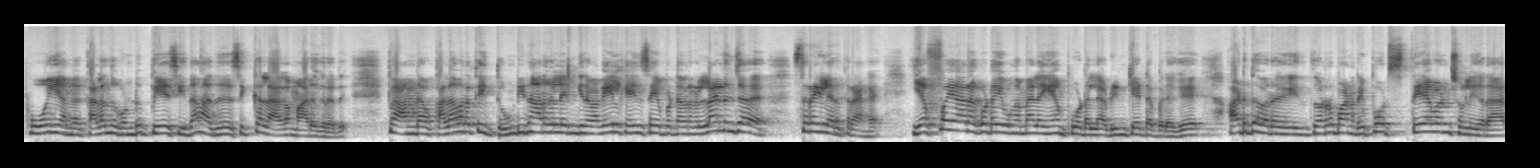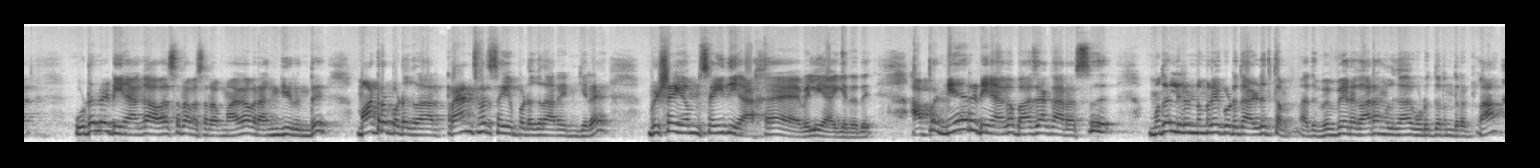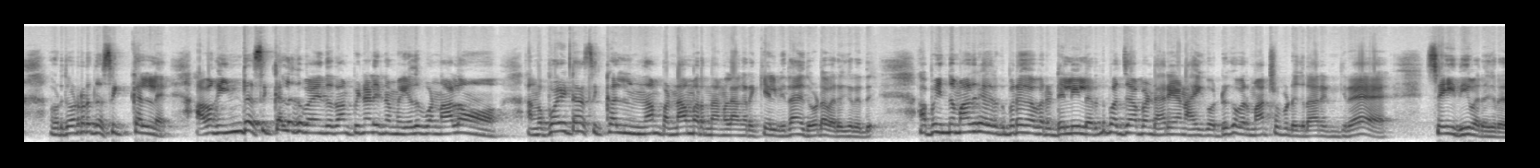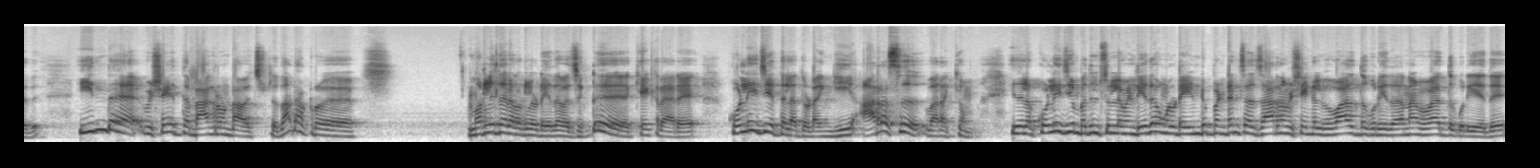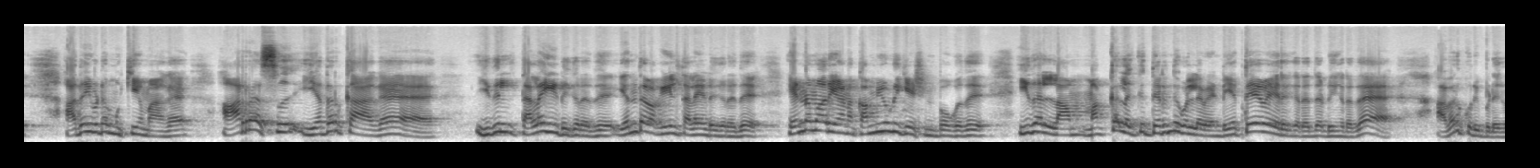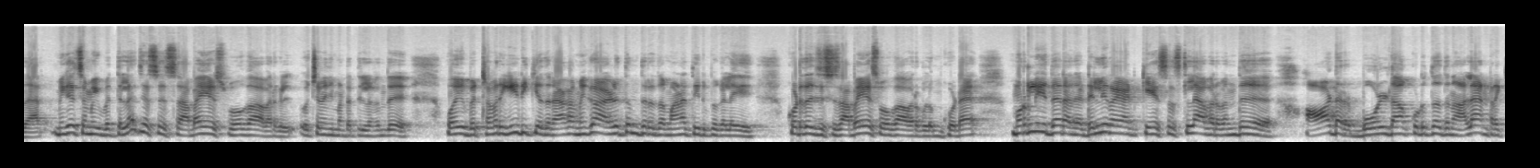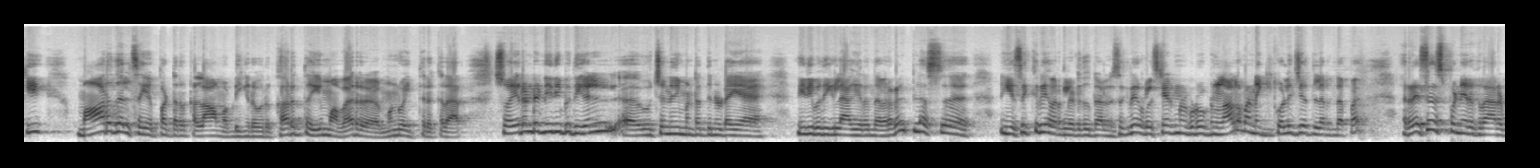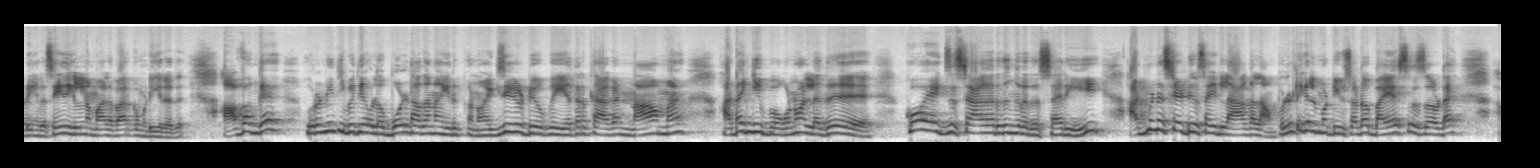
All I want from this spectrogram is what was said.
போய் அங்கே கலந்து கொண்டு பேசி தான் அது சிக்கலாக மாறுகிறது. இப்போ அந்த கலவரத்தை தூண்டினார்கள் என்கிற வகையில் கைது செய்யப்பட்டவர்கள்லாம் இன்னும் சிறையில் இருக்கிறாங்க. எஃப்ஐஆரை கூட இவங்க மேலே ஏன் போடலை அப்படின்னு கேட்ட பிறகு அடுத்தவர் இது தொடர்பான ரிப்போர்ட்ஸ் தேவைன்னு சொல்லுகிறார். sekedar உடனடியாக அவசர அவசரமாக அவர் அங்கிருந்து மாற்றப்படுகிறார் டிரான்ஸ்ஃபர் செய்யப்படுகிறார் என்கிற விஷயம் செய்தியாக வெளியாகிறது. அப்போ நேரடியாக பாஜக அரசு முதல் இரண்டு முறை கொடுத்த அழுத்தம் அது வெவ்வேறு காரணங்களுக்காக கொடுத்துருந்துருக்கலாம் அவர் தொடர்றது சிக்கல்னு. அவங்க இந்த சிக்கலுக்கு பயந்து தான் பின்னாடி நம்ம எது பண்ணாலும் அங்கே போயிட்டால் சிக்கல் தான் பண்ணாமல் இருந்தாங்களாங்கிற கேள்வி தான் இதோட வருகிறது. அப்போ இந்த மாதிரி அதற்கு பிறகு அவர் டெல்லியிலேருந்து பஞ்சாப் அண்ட் ஹரியானா ஹைகோர்ட்டுக்கு அவர் மாற்றப்படுகிறார் என்கிற செய்தி வருகிறது. இந்த விஷயத்தை பேக்ரவுண்டாக வச்சுட்டு தான் டாக்டர் முரளிதர் அவர்களுடைய இதை வச்சுக்கிட்டு கேட்குறாரு கொலீஜியத்தில் தொடங்கி அரசு வரைக்கும். இதில் கொலீஜியம் பதில் சொல்ல வேண்டியது அவங்களுடைய இண்டிபெண்டன்ஸ் அது சார்ந்த விஷயங்கள் விவாதத்துக்குரியதான விவாதத்துக்குரியது. அதை விட முக்கியமாக அரசு எதற்காக இதில் தலையிடுகிறது. எந்த வகையில் தலையிடுகிறது? என்ன மாதிரியான கம்யூனிகேஷன் போகுது? இதெல்லாம் மக்களுக்கு தெரிந்து கொள்ள வேண்டிய தேவை இருக்கிறது அப்படிங்கிறத அவர் குறிப்பிடுகிறார். மிக சமீபத்தில் ஜஸ்டிஸ் அபய ஸ்வோகா அவர்கள் உச்சநீதிமன்றத்திலிருந்து ஓய்வு பெற்றவர் ஈடிக்கு எதிராக மிக அழுத்தம் திருத்தமான தீர்ப்புகளை கொடுத்த ஜஸ்டிஸ் அபய ஸ்வோகா அவர்களும் கூட முரளிதர் அந்த டெல்லி ரயாட் கேசஸில் அவர் வந்து ஆர்டர் போல்டாக கொடுத்ததுனால அன்றைக்கு மாறுதல் செய்யப்பட்டிருக்கலாம் அப்படிங்கிற ஒரு கருத்தையும் அவர் முன்வைத்திருக்கிறார். ஸோ இரண்டு நீதிபதிகள் உச்சநீதிமன்றத்தினுடைய நீதிபதிகளாக இருந்தவர்கள் ப்ளஸ் நீங்கள் சிக்ரி அவர்கள் எடுத்துக்கிட்டாலும் சிக்ரி அவர்கள் ஸ்டேட்மெண்ட் கொடுக்கணும்னாலும் அன்னைக்கு கொலிஜியத்தில் இருந்தப்ப ரெசஸ் பண்ணியிருக்கிறார் அப்படிங்கிற செய்திகள் நம்மளால் பார்க்க முடிகிறது. அவங்க ஒரு நீதிபதி அவ்வளோ போல்டாக தானே இருக்கணும். எக்ஸிக்யூட்டிவ்க்கு எதற்காக நாம் அடங்கி போகணும் அல்லது கோ எக்ஸிஸ்ட் ஆகிறதுங்கிறது சரி அட்மினிஸ்ட்ரேட்டிவ் சைடில் ஆகலாம். பொலிட்டிக்கல் மோட்டிவ்ஸோட பயசஸோட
